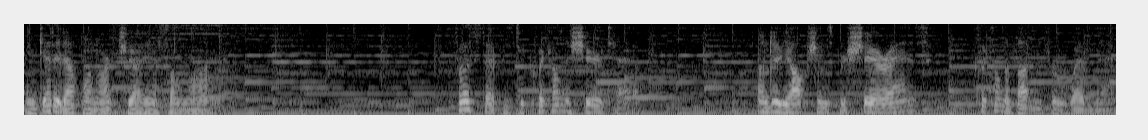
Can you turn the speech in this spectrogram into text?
and get it up on ArcGIS Online first step is to click on the Share tab. Under the options for Share As, click on the button for Web Map.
